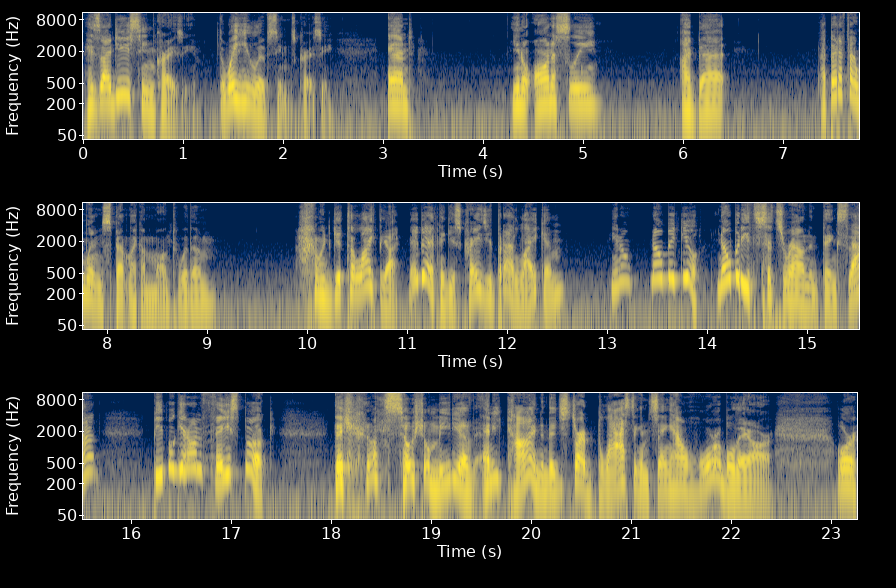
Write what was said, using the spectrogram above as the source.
his ideas seem crazy. The way he lives seems crazy. And, you know, honestly, I bet, I bet if I went and spent like a month with him, I would get to like the guy. Maybe I think he's crazy, but I like him. You know, no big deal. Nobody sits around and thinks that. People get on Facebook. They get on social media of any kind and they just start blasting him, saying how horrible they are. Or,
